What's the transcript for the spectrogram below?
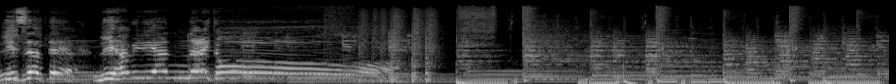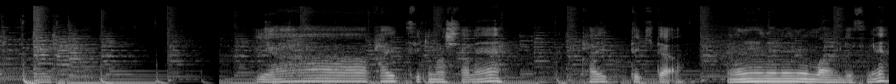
いつだってリハビリアンナイトいやー、帰ってきましたね。帰ってきた。うーん、マンですね。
